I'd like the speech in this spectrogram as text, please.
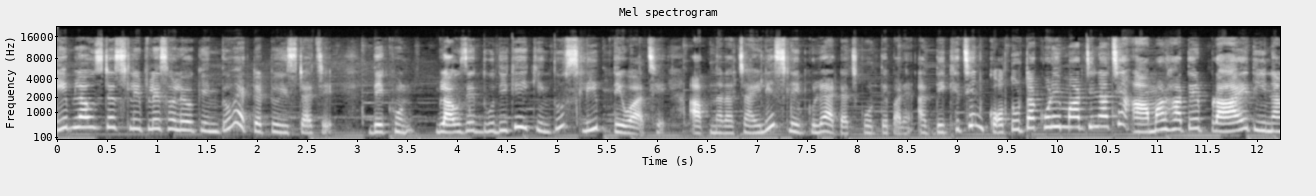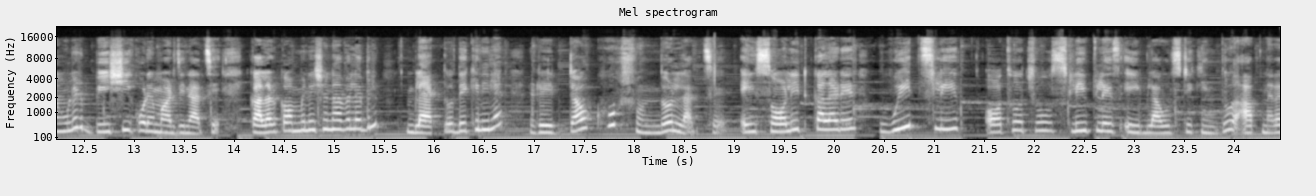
এই ব্লাউজটা স্লিপলেস হলেও কিন্তু একটা টুইস্ট আছে। দেখুন, ব্লাউজের দুদিকেই কিন্তু স্লিপ দেওয়া আছে। আপনারা চাইলে স্লিপগুলো অ্যাটাচ করতে পারেন। আর দেখেছেন কতটা করে মার্জিন আছে? আমার হাতের প্রায় তিন আঙুলের বেশি করে মার্জিন আছে। কালার কম্বিনেশন অ্যাভেলেবেল ব্ল্যাক তো দেখে নিলেন রেডটাও খুব সুন্দর লাগছে। এই সলিড কালারের উইথ স্লিপ অথচ স্লিপলেস এই ব্লাউজটি কিন্তু আপনারা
